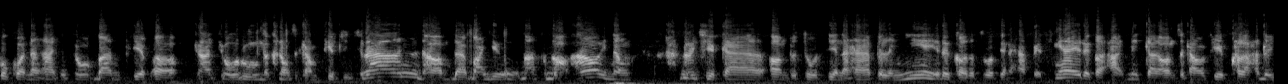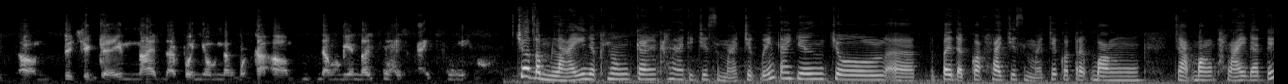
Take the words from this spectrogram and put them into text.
ក៏គាត់នឹងអាចទទួលបានភាពការចូលរួមនៅក្នុងសកម្មភាពជាច្រើនដែលបានយើងបានផ្ដល់ឲ្យនឹងដូចជាការអមទទួលទានអាហារពេលល្ងាចឬក៏ទទួលទានអាហារពេលថ្ងៃឬក៏អាចមានការអមសកម្មភាពខ្លះដូចដូចជា game night ដែលពួកខ្ញុំនឹងបង្កើតនឹងមាននៅថ្ងៃស្អែកនេះ ចុះតម្លៃនៅក្នុងការខ្លាយទៅជាសមាជិកវិញតើយើងចូលពេលដែលគាត់ខ្លាយជាសមាជិកគាត់ត្រូវបង់ចាបង់ថ្លៃដែរទេ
